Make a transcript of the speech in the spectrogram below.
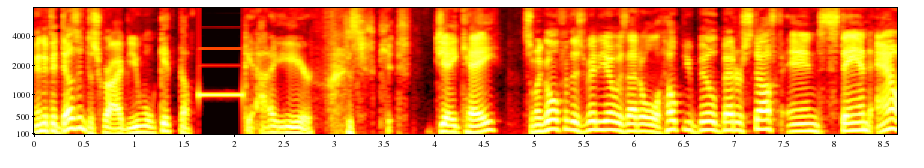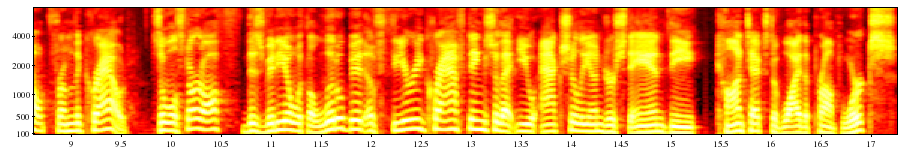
And if it doesn't describe you, we'll get the out of here. JK. So my goal for this video is that it will help you build better stuff and stand out from the crowd. So we'll start off this video with a little bit of theory crafting so that you actually understand the context of why the prompt works.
